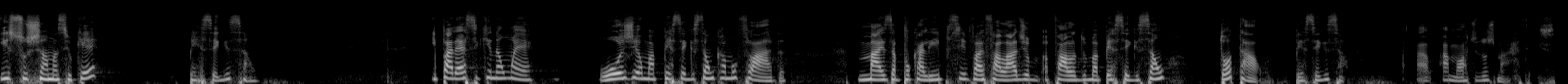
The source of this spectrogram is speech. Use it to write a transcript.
Isso chama-se o quê? Perseguição. E parece que não é. Hoje é uma perseguição camuflada. Mas Apocalipse vai falar de, fala de uma perseguição total. Perseguição. A, a morte dos mártires.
